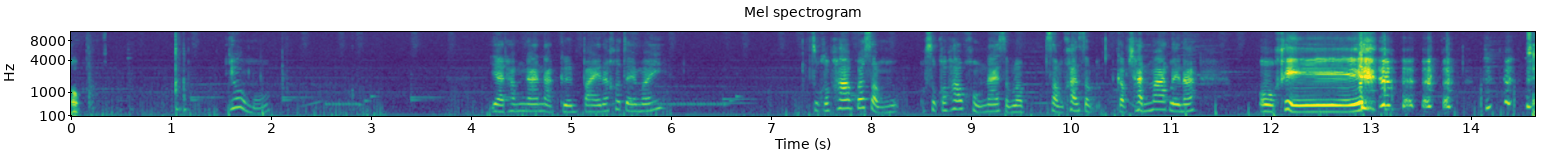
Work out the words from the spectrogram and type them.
อบโย่หมออย่าทำงานหนักเกินไปนะเข้าใจไหม สุขภาพก็สำสุขภาพของนายสำหรับสำคัญสำกับฉันมากเลยนะ โอเค ใจ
